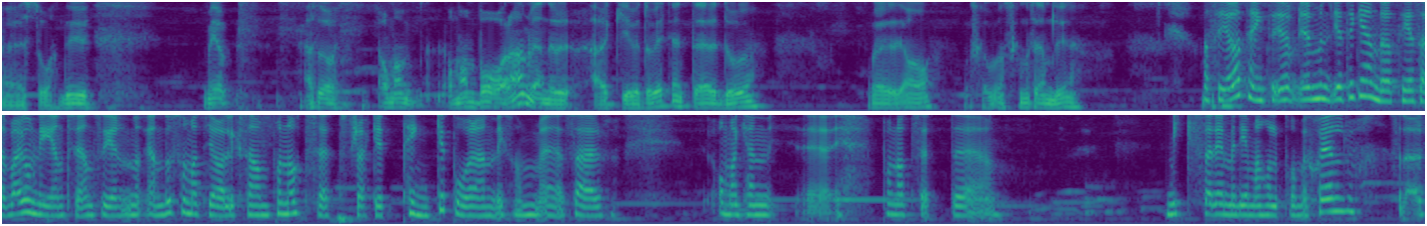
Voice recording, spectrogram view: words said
Eh, Så, det är men jag, alltså om man, om man bara använder arkivet då vet jag inte, då, ja vad ska, vad ska man säga om det? Alltså jag har tänkt, jag, jag, men jag tycker ändå att det är så här, varje gång det är en trend så är det ändå som att jag liksom på något sätt försöker tänka på den liksom eh, så här, om man kan eh, på något sätt eh, mixa det med det man håller på med själv. Sådär.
